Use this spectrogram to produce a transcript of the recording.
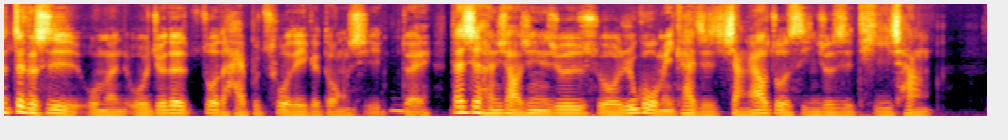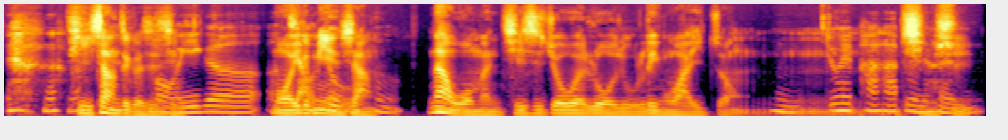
那这个是我们我觉得做的还不错的一个东西，对。但是很小心的就是说，如果我们一开始想要做的事情就是提倡 提倡这个事情，某一个某一个面向，嗯、那我们其实就会落入另外一种，嗯，就会怕它变成。很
